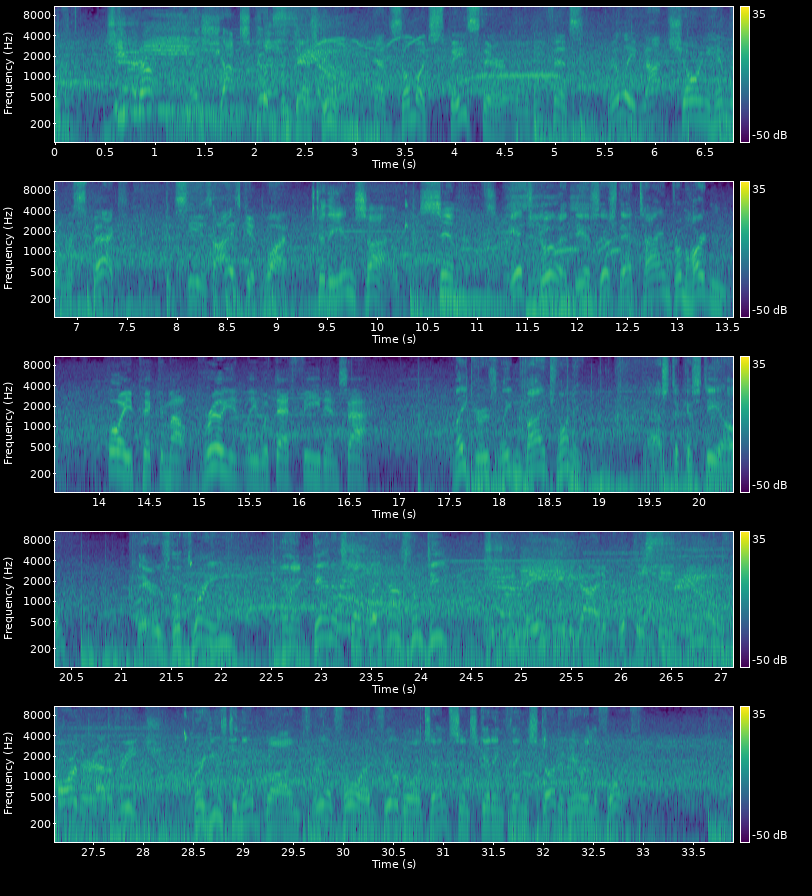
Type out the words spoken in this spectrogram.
keep it up. A shot's good from Castillo. Had so much space there, and the defense really not showing him the respect. You could see his eyes get wide. To the inside, Simmons. It's good. The assist that time from Harden. Boy, he picked him out brilliantly with that feed inside. Lakers leading by 20. Pass to Castillo. There's the three. And again, it's the Lakers from deep. He may be the guy to put this game even farther out of reach. For Houston, they've gone three of four in field goal attempts since getting things started here in the fourth.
